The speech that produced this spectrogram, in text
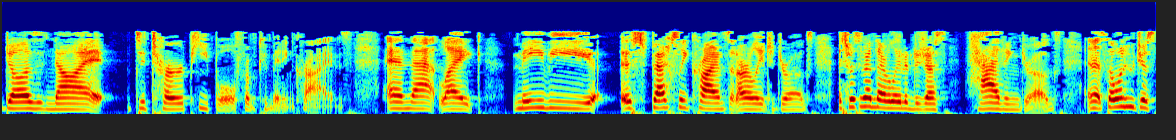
does not deter people from committing crimes. And that like maybe especially crimes that are related to drugs, especially when they're related to just having drugs, and that someone who just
